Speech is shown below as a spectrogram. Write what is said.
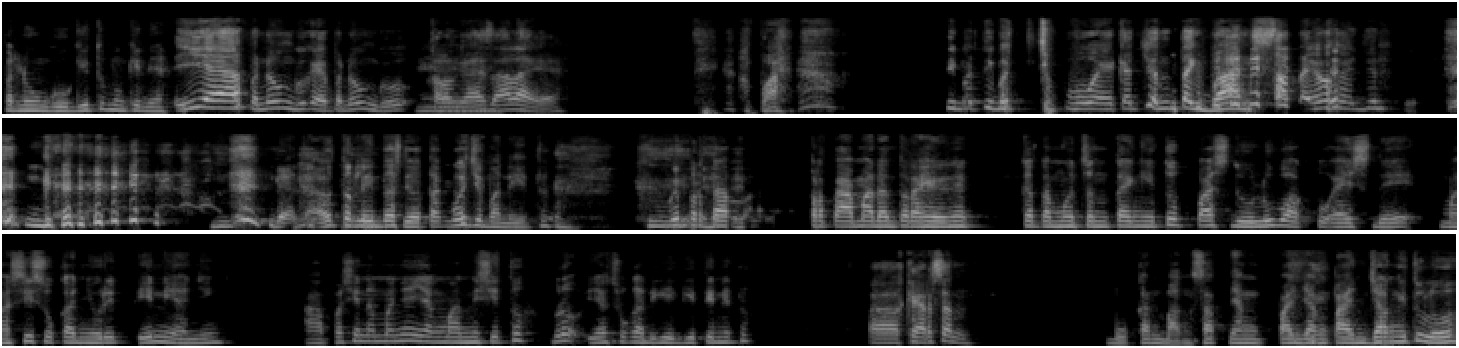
penunggu gitu mungkin ya? Iya, penunggu kayak penunggu. Yeah. Kalau nggak iya. salah ya. Apa? Tiba-tiba cepu ya kecenteng bangsat ayo anjir. Enggak. Enggak tahu terlintas di otak gue cuman itu. Gue pertama pertama dan terakhirnya ketemu centeng itu pas dulu waktu SD masih suka nyurit ini anjing. Apa sih namanya yang manis itu, Bro? Yang suka digigitin itu? Uh, Kersen. Bukan bangsat yang panjang-panjang itu loh.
